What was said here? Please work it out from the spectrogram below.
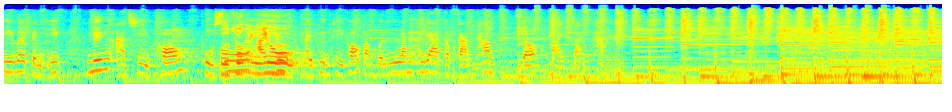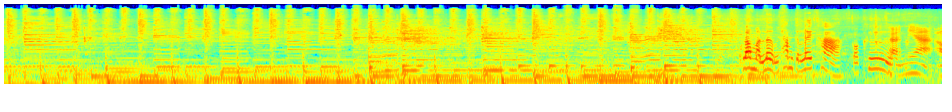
นี่เลยเป็นอีก หนึ่งอาชีพของผู้ผู้สูสูงงอายุอายุ ในพื้นที่ของตำบลลำพญากับการทำดอกไม้จันทร์ค่ะ เรามาเริ่มทำกันเลยค่ะ ก็คือค่ะเนี่ยเอา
